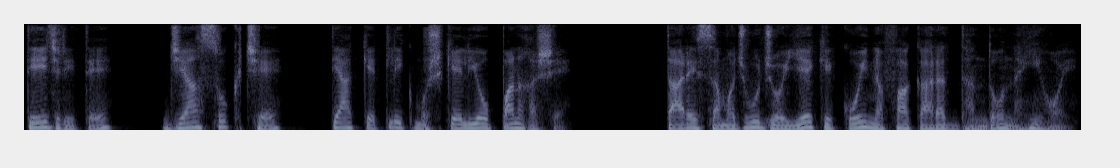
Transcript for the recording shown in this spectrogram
તે જ રીતે, જ્યાં સુખ છે, ત્યાં કેટલીક મુશ્કેલીઓ પણ હશે. તારે સમજવું જોઈએ કે કોઈ નફાકારક ધંધો નહીં હોય.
